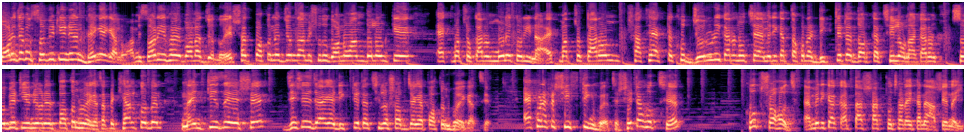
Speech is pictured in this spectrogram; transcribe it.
পরে যখন সোভিয়েত ইউনিয়ন ভেঙে গেল, আমি সরি এভাবে বলার জন্য, এরশাদ পতনের জন্য আমি শুধু গণ আন্দোলনকে একমাত্র কারণ মনে করি না। একমাত্র কারণ সাথে একটা খুব জরুরি কারণ হচ্ছে আমেরিকার তখন আর ডিক্টেটর দরকার ছিল না, কারণ সোভিয়েত ইউনিয়নের পতন হয়ে গেছে। আপনি খেয়াল করবেন নাইনটিজে এসে যে সেই জায়গায় ডিক্টেটর ছিল, সব জায়গায় পতন হয়ে গেছে। এখন একটা শিফটিং হয়েছে। সেটা হচ্ছে খুব সহজ। আমেরিকা তার স্বার্থ ছাড়া এখানে আসে নাই।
